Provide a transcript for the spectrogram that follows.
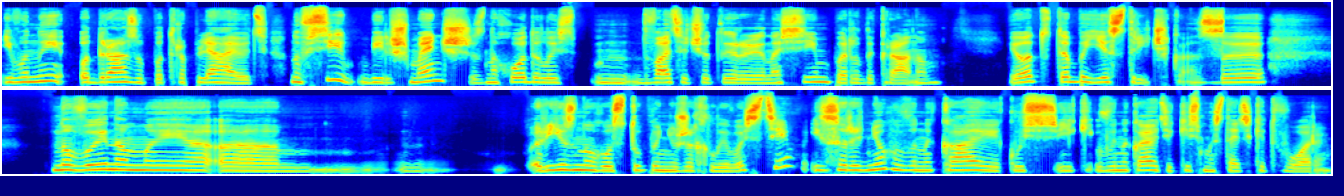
І вони одразу потрапляють. Ну, всі більш-менш знаходились 24 на 7 перед екраном. І от у тебе є стрічка з новинами е, різного ступеню жахливості, і серед нього виникає якусь, які, виникають якісь мистецькі твори.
